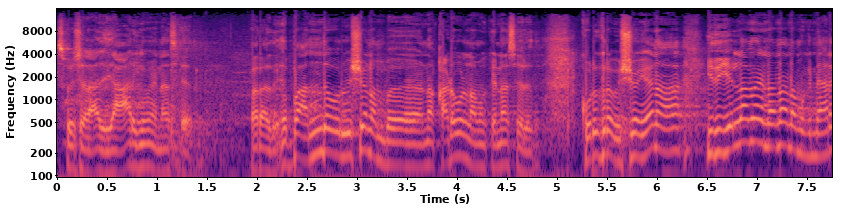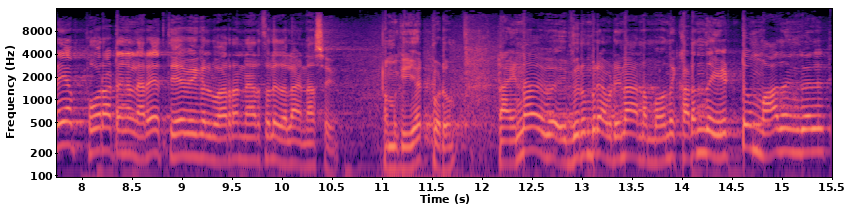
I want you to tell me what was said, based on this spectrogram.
ஸ்பெஷல் அது யாருக்குமே என்ன செய்யாது. வராது. இப்போ அந்த ஒரு விஷயம் நம்ம நான் கடவுள் நமக்கு என்ன செய்யுது கொடுக்குற விஷயம். ஏன்னா இது எல்லாமே என்னென்னா நமக்கு நிறைய போராட்டங்கள் நிறைய தேவைகள் வர்ற நேரத்தில் இதெல்லாம் என்ன செய்யும்? நமக்கு ஏற்படும். நான் என்ன வி- விரும்புகிறேன் அப்படின்னா நம்ம வந்து கடந்த எட்டு மாதங்கள்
